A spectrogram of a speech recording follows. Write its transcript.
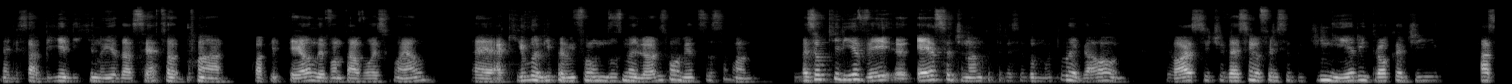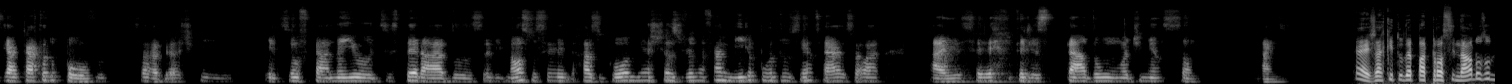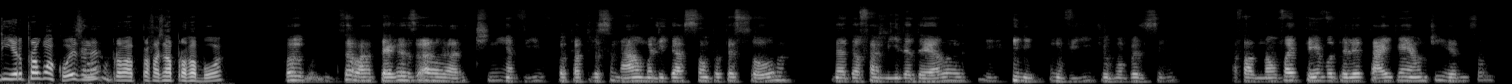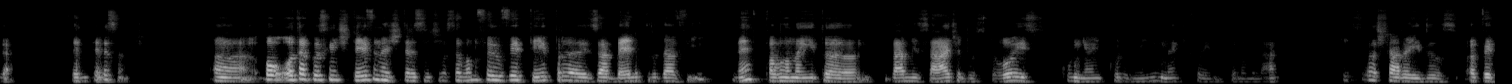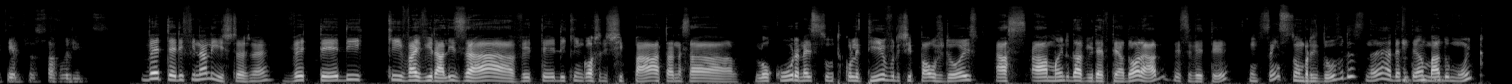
né, ele sabia ali que não ia dar certo a, com a Pitel, levantar a voz com ela. É, aquilo ali, para mim, foi um dos melhores momentos da semana. Mas eu queria ver, é, essa dinâmica teria sido muito legal. Eu acho se tivessem oferecido dinheiro em troca de rasgar a carta do povo, sabe? Eu acho que eles iam ficar meio desesperados ali. Nossa, você rasgou a minha chance de ver minha família por 200 reais, sei lá. Aí você teria dado uma dimensão mais. É, já que tudo é patrocinado, usa o dinheiro para alguma coisa, né? é. né? Pra fazer uma prova boa sei lá, pega a tinha vivo para patrocinar uma ligação para a pessoa, né, da família dela, e, um vídeo, alguma coisa assim. Ela fala, não vai ter, vou deletar e ganhar um dinheiro no seu lugar. Seria interessante. Uh, bom, outra coisa que a gente teve, né, de interessante na semana foi o VT para Isabelle e para o Davi, né, falando aí da, da amizade dos dois, Cunha e Curumim, né, que foi denominado. O que vocês acharam aí dos VT para os favoritos? VT de finalistas, né? VT de quem vai viralizar, VT de quem gosta de chipar, tá nessa loucura, nesse surto coletivo de chipar os dois. A, a mãe do Davi deve ter adorado esse VT, sem sombra de dúvidas, né? Deve ter amado muito.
